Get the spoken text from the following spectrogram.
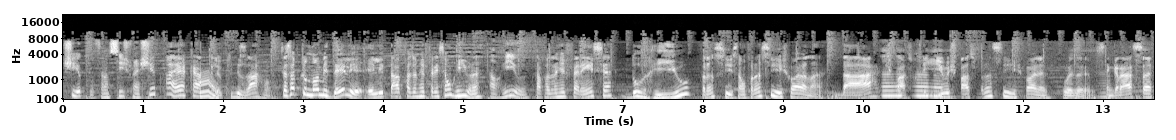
Chico, Francisco, não é Chico? Ah, é, caralho, que bizarro. Você sabe que o nome dele, ele tá fazendo referência a um rio, né? Ao Rio? Tá fazendo referência do Rio Francisco. São Francisco, olha lá. Da espaço Rio, espaço Francisco. Olha, coisa sem graça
